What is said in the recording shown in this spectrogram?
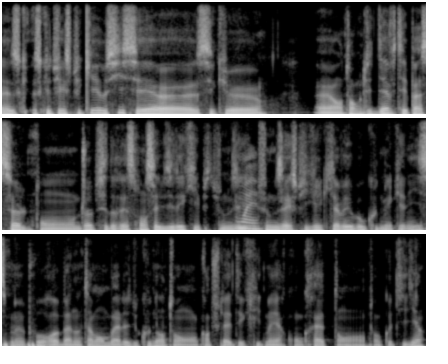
Euh, Ce que, ce que tu expliquais aussi, c'est euh, que euh, en tant que lead dev, t'es pas seul. Ton job, c'est de responsabiliser l'équipe. Tu, nous as- Ouais. tu nous as expliqué qu'il y avait beaucoup de mécanismes pour, euh, bah, notamment, bah, là, du coup, dans ton, quand tu l'as décrit de manière concrète, ton, ton quotidien,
